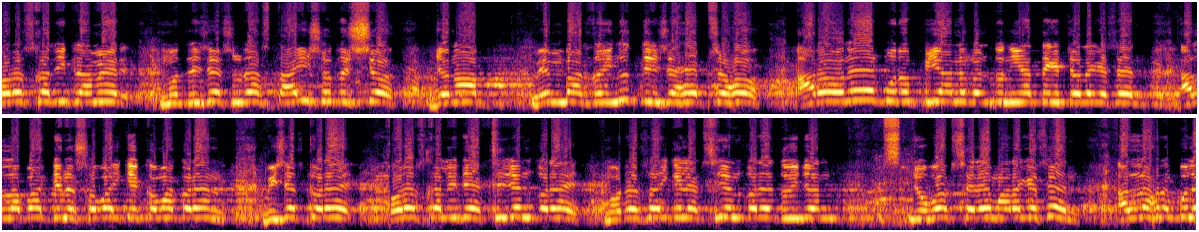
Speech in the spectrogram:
খরচকারী গ্রামের মদ্রিসের সুরা স্থায়ী সদস্য জনাব মেম্বার জৈনুদ্দিন সাহেব সহ আরও অনেক মুরব্বিয়ানগর দুনিয়া থেকে চলে গেছেন। আল্লাহ পাক যেন সবাইকে ক্ষমা করেন। বিশেষ করে খরচকালীতে অ্যাক্সিডেন্ট করে মোটরসাইকেল অ্যাক্সিডেন্ট করে দুইজন যুবক ছেলে মারা গেছেন, আল্লাহ রবুল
